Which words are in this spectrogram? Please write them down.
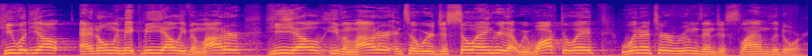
he would yell, it'd only make me yell even louder. He yelled even louder until we were just so angry that we walked away, went into our rooms, and just slammed the door.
